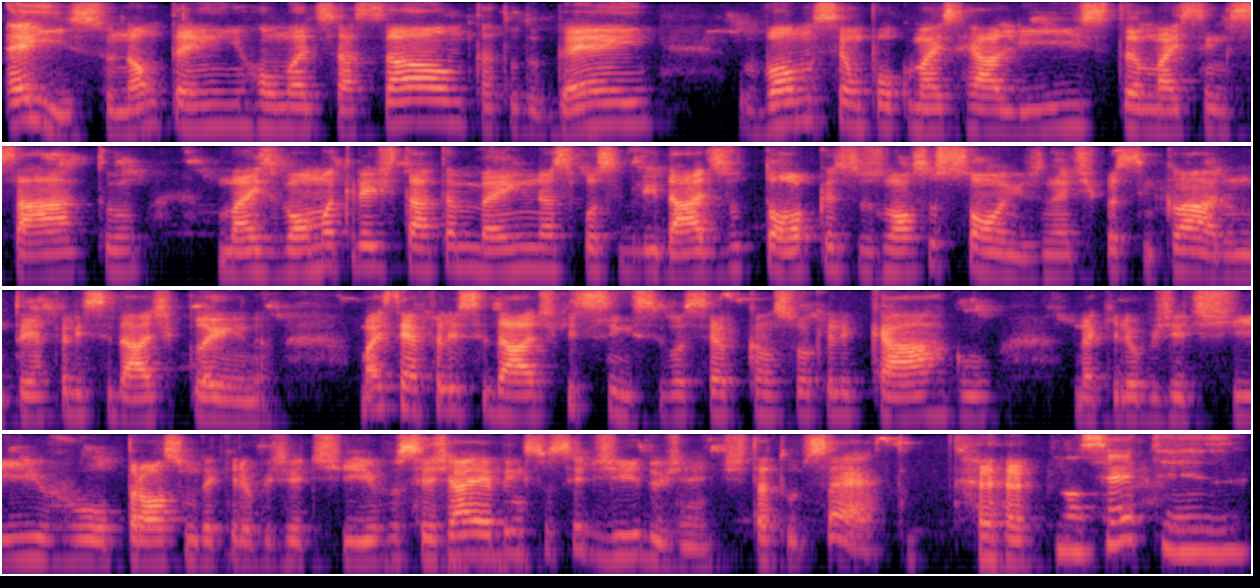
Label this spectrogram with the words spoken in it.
é isso, não tem romantização, tá tudo bem. Vamos ser um pouco mais realista, mais sensato, mas vamos acreditar também nas possibilidades utópicas dos nossos sonhos, né? Tipo assim, claro, não tem a felicidade plena, mas tem a felicidade que sim, se você alcançou aquele cargo, naquele objetivo, ou próximo daquele objetivo, você já é bem sucedido, gente. Está tudo certo. Com certeza.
